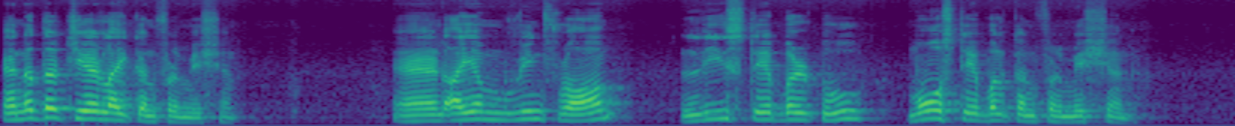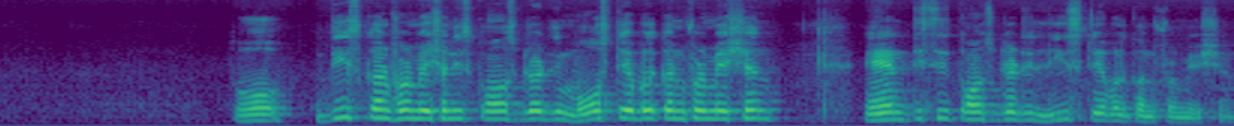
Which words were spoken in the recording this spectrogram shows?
another chair-like conformation and I am moving from least stable to most stable conformation. So this conformation is considered the most stable conformation and this is considered the least stable conformation.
